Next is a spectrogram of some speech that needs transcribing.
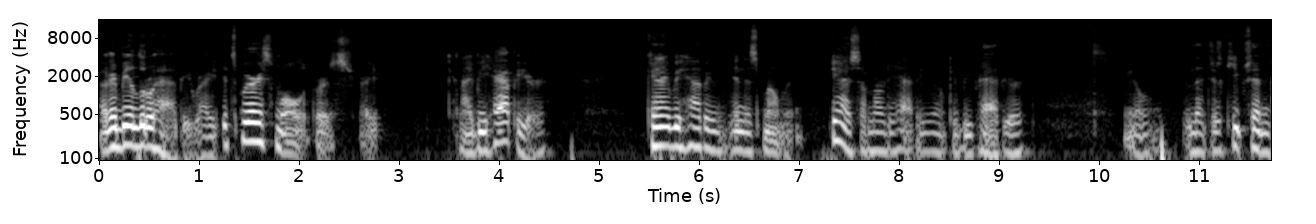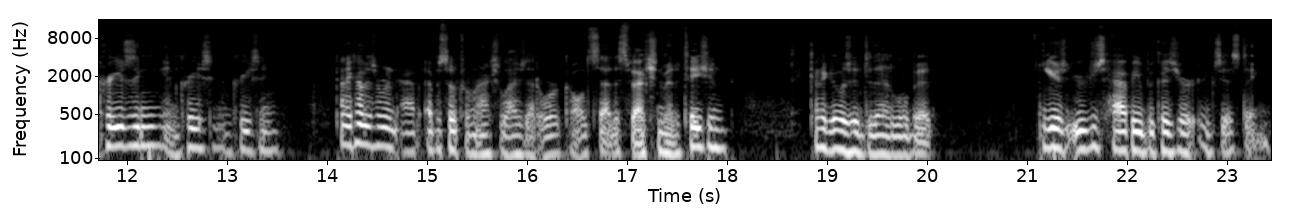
I'm going to be a little happy, right? It's very small at first, right? Can I be happier? Can I be happy in this moment? Yes, I'm already happy. Know, can be happier. You know, and that just keeps increasing, increasing, increasing. Kind of comes from an episode from actualize.org called Satisfaction Meditation kind of goes into that a little bit. You're you're just happy because you're existing.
